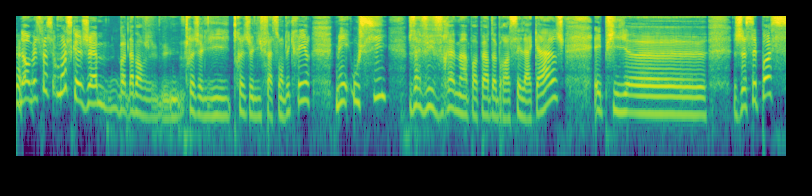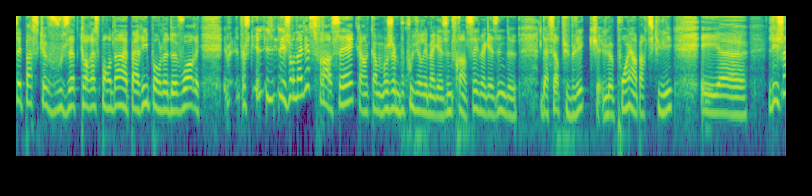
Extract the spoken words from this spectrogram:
non, mais c'est parce que moi, ce que j'aime, bon, d'abord, une très jolie, très jolie façon d'écrire, mais aussi, vous avez vraiment pas peur de brasser la cage. Et puis, euh, je sais pas si c'est parce que vous êtes correspondant à Paris pour Le Devoir. et- parce que les journalistes français, quand, quand moi j'aime beaucoup lire les magazines français, les magazines d'affaires Le Point en particulier, et euh, les gens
